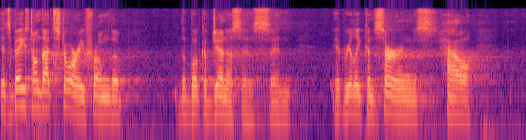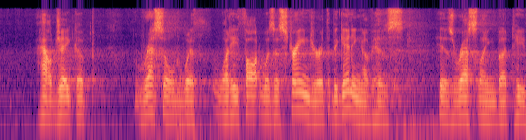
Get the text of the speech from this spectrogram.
It's based on that story from the, the book of Genesis, and it really concerns how how Jacob wrestled with what he thought was a stranger at the beginning of his, his wrestling, but he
